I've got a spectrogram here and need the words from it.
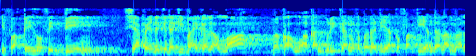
yufaqihu fid din Siapa yang dikehendaki baik oleh Allah, maka Allah akan berikan kepada dia kefakihan dalam hal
